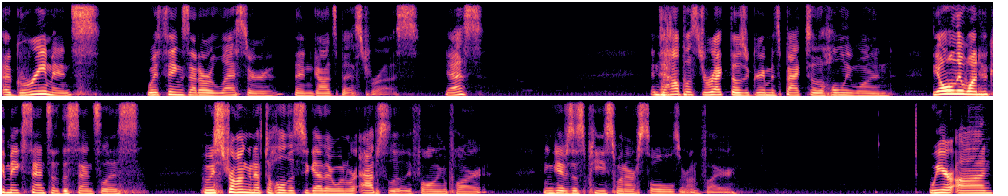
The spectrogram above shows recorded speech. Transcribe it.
agreements with things that are lesser than God's best for us. Yes? And to help us direct those agreements back to the Holy One, the only one who can make sense of the senseless, who is strong enough to hold us together when we're absolutely falling apart, and gives us peace when our souls are on fire. We are on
